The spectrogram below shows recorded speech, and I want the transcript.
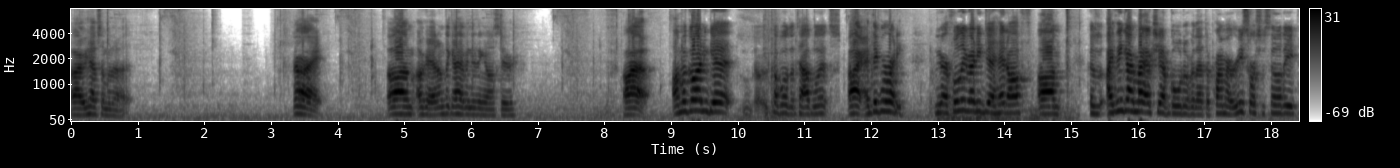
Alright, we have some of that. Alright. Um, okay, I don't think I have anything else here. Alright, I'm gonna go ahead and get a couple of the tablets. Alright, I think we're ready. We are fully ready to head off. Um, because I think I might actually have gold over there at the primary resource facility.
